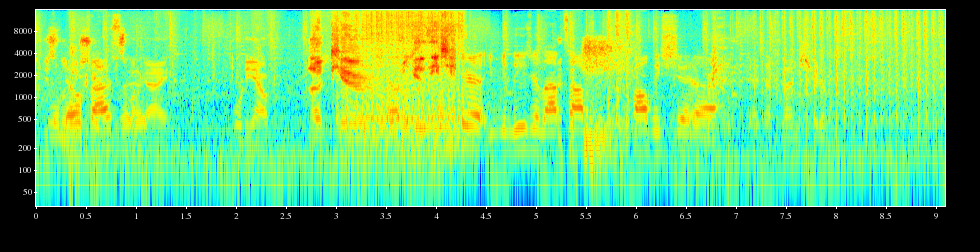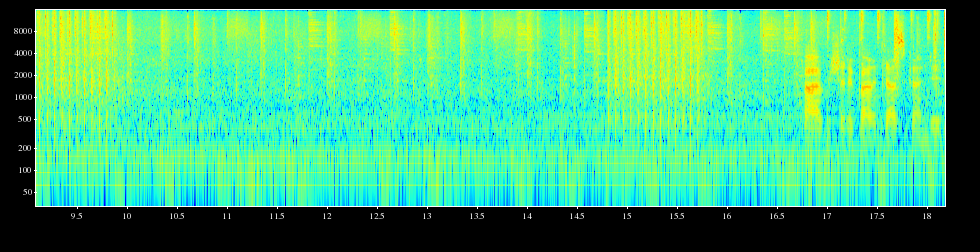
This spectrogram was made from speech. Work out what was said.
You just look no at shit, just one password. guy. 40 out. Uh, care. No, Okay, if, you lose your, if you lose your laptop, you probably should. Yeah, Uh, you guys have guns, shoot 'em. Probably should have brought a dust gun, dude.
